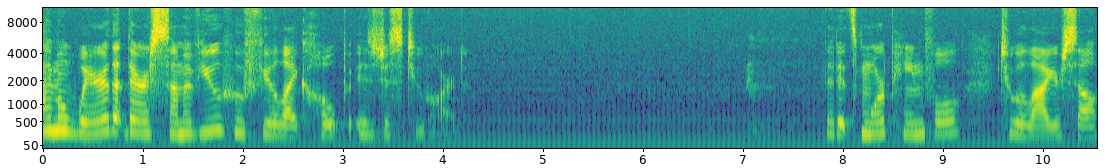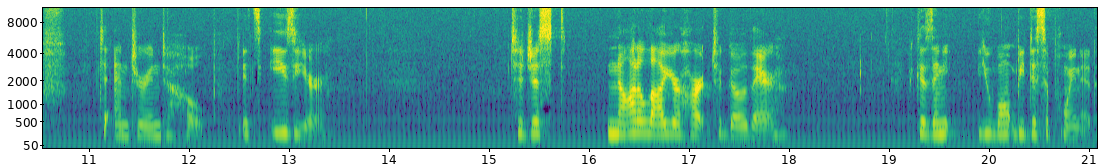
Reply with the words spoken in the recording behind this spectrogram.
I'm aware that there are some of you who feel like hope is just too hard. That it's more painful to allow yourself to enter into hope. It's easier to just not allow your heart to go there because then you won't be disappointed.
